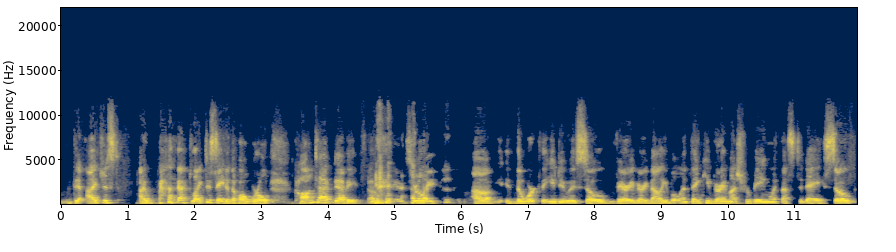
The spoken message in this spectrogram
the, I just I, would like to say to the whole world, contact Debi. I mean, it's really uh, the work that you do is so very, very valuable. And thank you very much for being with us today. So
